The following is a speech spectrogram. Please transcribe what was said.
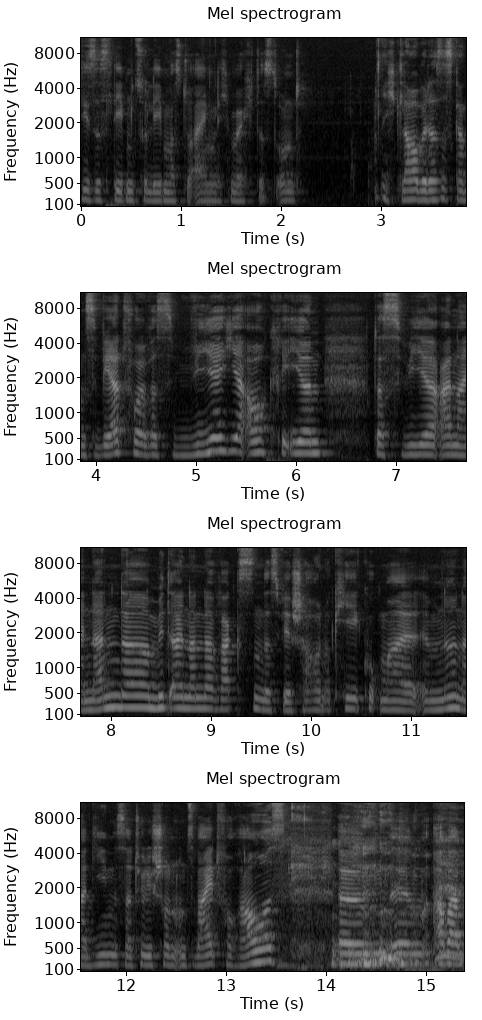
dieses Leben zu leben, was du eigentlich möchtest. Und ich glaube, das ist ganz wertvoll, was wir hier auch kreieren, dass wir aneinander, miteinander wachsen, dass wir schauen, okay, guck mal, ähm, ne, Nadine ist natürlich schon uns weit voraus, ähm, ähm, aber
